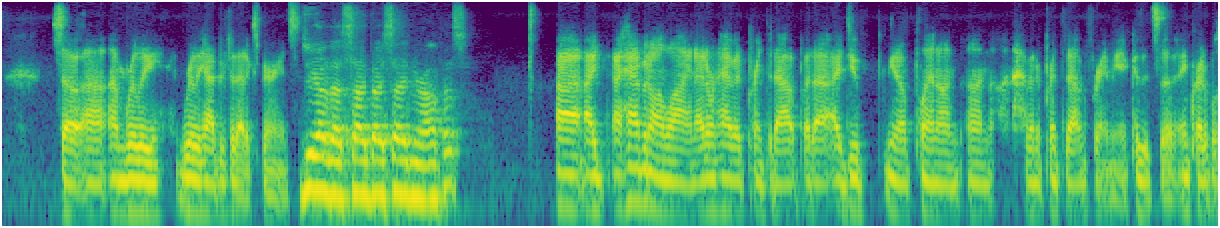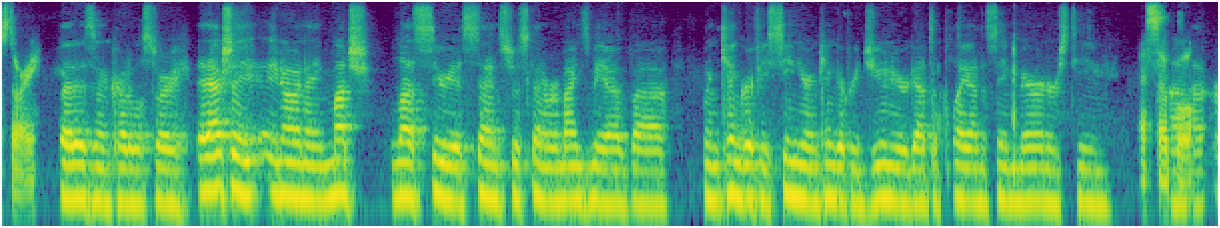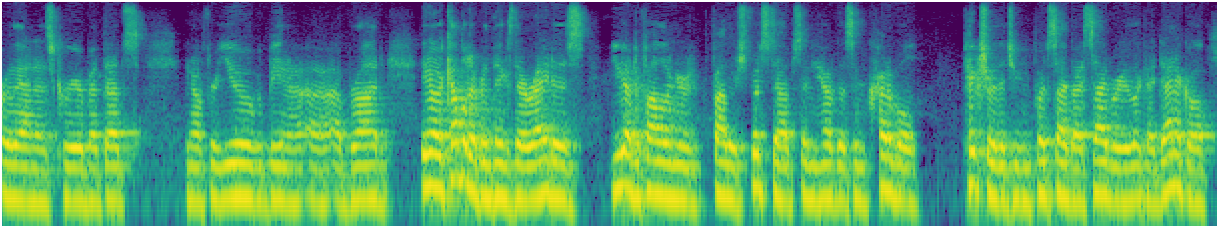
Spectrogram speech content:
So uh, I'm really, really happy for that experience. Do you have that side by side in your office? Uh, I, I have it online. I don't have it printed out, but uh, I do, you know, plan on, on, on having it printed out and framing it because it's an incredible story. That is an incredible story. It actually, you know, in a much less serious sense, just kind of reminds me of uh, when Ken Griffey Sr. and Ken Griffey Jr. got to play on the same Mariners team. That's so cool. Uh, early on in his career, but that's, you know, for you being a, a abroad, you know, a couple different things there, right? Is you got to follow in your father's footsteps and you have this incredible picture that you can put side by side where you look identical,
